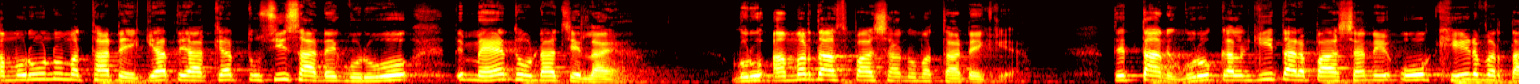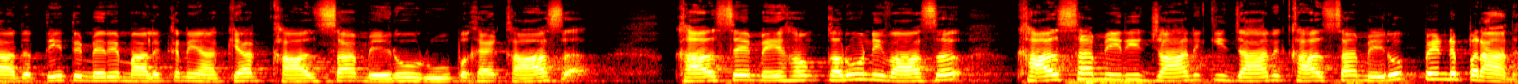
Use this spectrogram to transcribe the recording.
ਅਮਰੂ ਨੂੰ ਮੱਥਾ ਟੇਕਿਆ ਤੇ ਆਖਿਆ, ਤੁਸੀਂ ਸਾਡੇ ਗੁਰੂ ਹੋ ਤੇ ਮੈਂ ਤੁਹਾਡਾ ਚੇਲਾ ਆ ਗੁਰੂ ਅਮਰਦਾਸ ਪਾਸ਼ਾ ਨੂੰ ਮੱਥਾ ਟੇਕਿਆ। ਤੇ ਧੰਨ ਗੁਰੂ ਕਲਗੀਧਰ ਪਾਸ਼ਾ ਨੇ ਉਹ ਖੇਡ ਵਰਤਾ ਦਿੱਤੀ ਤੇ ਮੇਰੇ ਮਾਲਕ ਨੇ ਆਖਿਆ, ਖਾਲਸਾ ਮੇਰੋ ਰੂਪ ਹੈ ਖਾਸ, ਖਾਲਸੇ ਮੈਂ ਹਉ ਕਰੋ ਨਿਵਾਸ, ਖਾਲਸਾ ਮੇਰੀ ਜਾਨ ਕੀ ਜਾਨ, ਖਾਲਸਾ ਮੇਰੋ ਪਿੰਡ ਪ੍ਰਾਨ।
